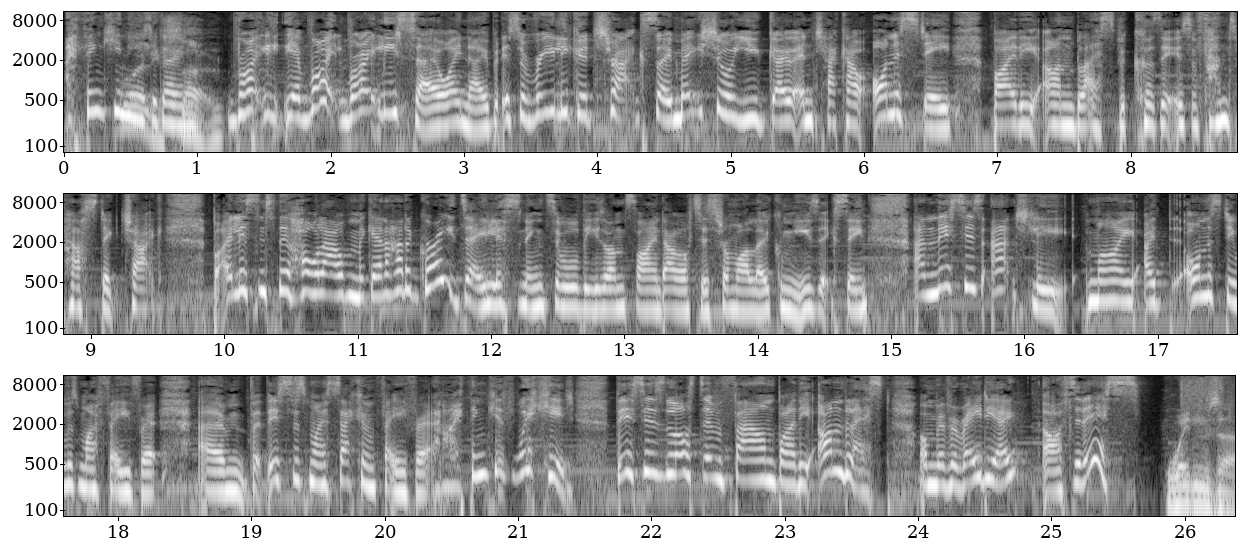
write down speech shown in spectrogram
I think you need to go. Rightly Rightly, yeah, right, rightly so. I know, but it's a really good track. So make sure you go and check out "Honesty" by the Unblessed because it is a fantastic track. But I listened to the whole album again. I had a great day listening to all these unsigned artists from our local music scene. And this is actually my I, "Honesty" was my favourite, um, but this is my second favourite, and I think it's wicked. This is "Lost and Found" by the Unblessed on River Radio. After this. Windsor,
